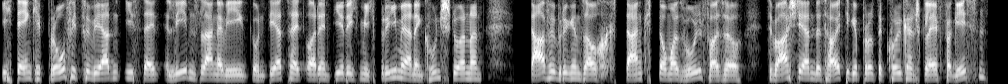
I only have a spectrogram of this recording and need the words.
Ich denke, Profi zu werden ist ein lebenslanger Weg und derzeit orientiere ich mich primär an den Kunstturnern. Darf übrigens auch dank Thomas Wulff, also Sebastian, das heutige Protokoll kannst du gleich vergessen.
